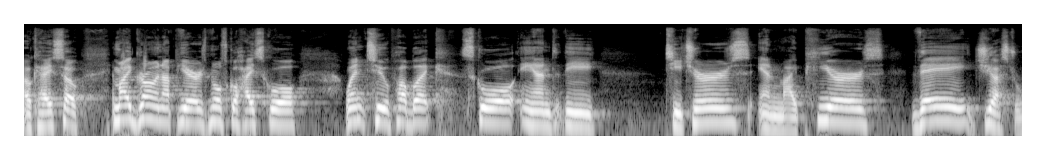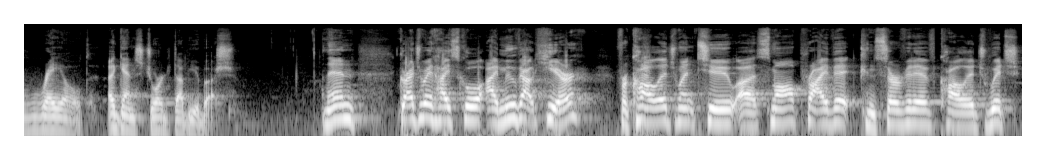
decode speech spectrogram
Okay, so in my growing up years, middle school, high school, went to public school, and the teachers and my peers they just railed against George W. Bush. Then, graduate high school, I move out here for college, went to a small private conservative college, which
